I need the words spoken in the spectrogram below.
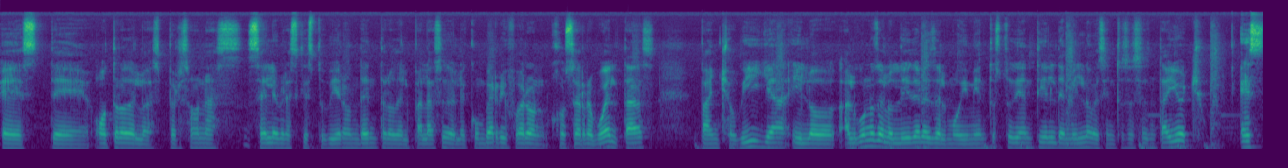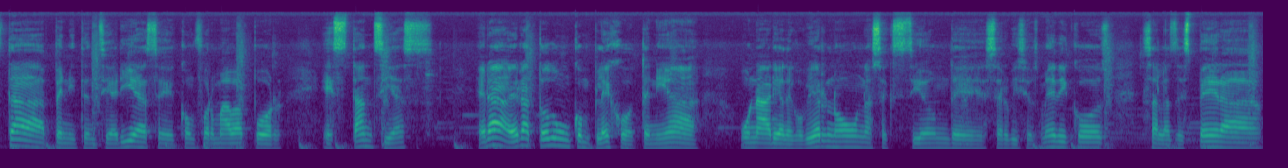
este, otro de las personas célebres que estuvieron dentro del Palacio de Lecumberri fueron José Revueltas, Pancho Villa y algunos de los líderes del movimiento estudiantil de 1968. Esta penitenciaría se conformaba por estancias, era, era todo un complejo, tenía un área de gobierno, una sección de servicios médicos, salas de espera,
